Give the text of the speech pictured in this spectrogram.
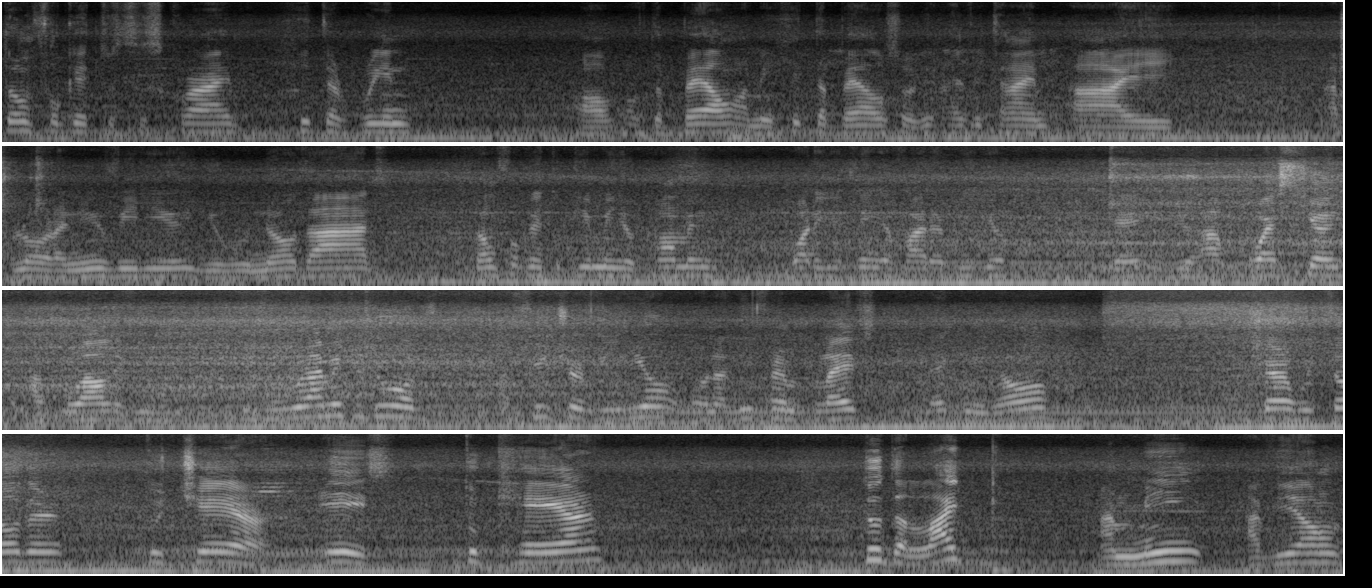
Don't forget to subscribe. Hit the ring of, of the bell. I mean, hit the bell so every time I upload a new video, you will know that. Don't forget to give me your comment. What do you think about the video? Okay, if you have questions as well, if you if you want me to do a, a future video on a different place, let me know. Share with others. To share is to care. Do the like. And me, Aviel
